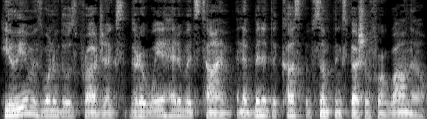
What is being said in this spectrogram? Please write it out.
Helium is one of those projects that are way ahead of its time and have been at the cusp of something special for a while now.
